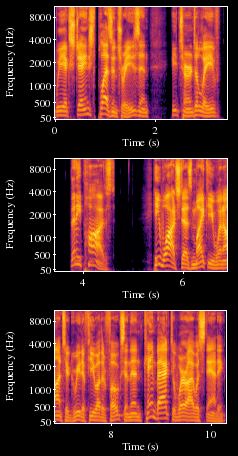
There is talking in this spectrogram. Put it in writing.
We exchanged pleasantries and he turned to leave. Then he paused. He watched as Mikey went on to greet a few other folks and then came back to where I was standing.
